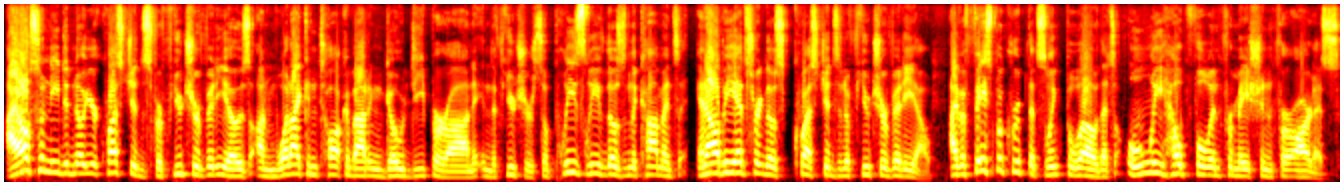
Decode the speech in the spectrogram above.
I also need to know your questions for future videos on what I can talk about and go deeper on in the future, so please leave those in the comments and I'll be answering those questions in a future video. I have a Facebook group that's linked below that's only helpful information for artists.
